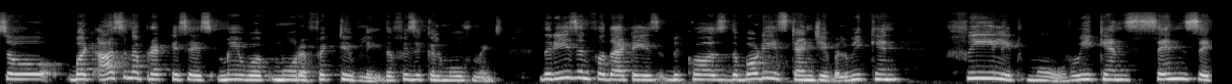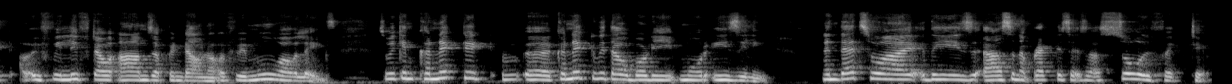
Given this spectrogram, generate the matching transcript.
so, but asana practices may work more effectively, the physical movements. The reason for that is because the body is tangible. We can feel it move. We can sense it if we lift our arms up and down or if we move our legs. So we can connect it, uh, connect with our body more easily. And that's why these asana practices are so effective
